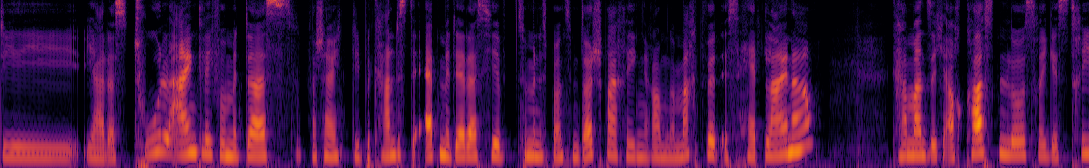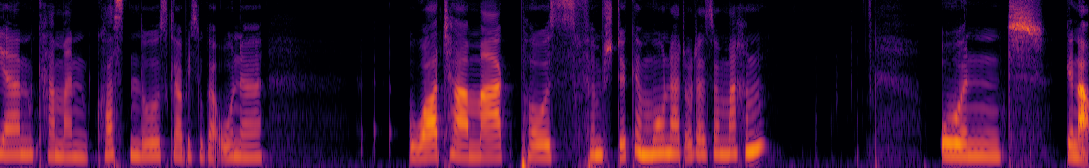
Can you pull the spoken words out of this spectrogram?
die, ja, das Tool eigentlich, womit das wahrscheinlich die bekannteste App, mit der das hier zumindest bei uns im deutschsprachigen Raum gemacht wird, ist Headliner. Kann man sich auch kostenlos registrieren, kann man kostenlos, glaube ich, sogar ohne Watermark-Posts fünf Stück im Monat oder so machen. Und genau,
